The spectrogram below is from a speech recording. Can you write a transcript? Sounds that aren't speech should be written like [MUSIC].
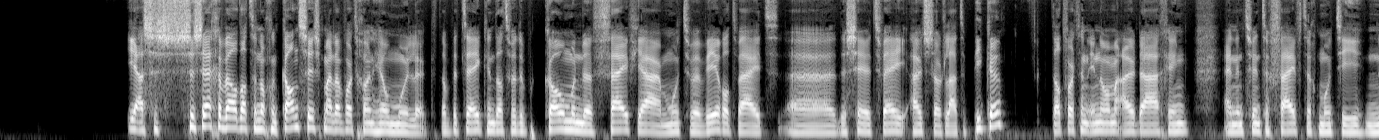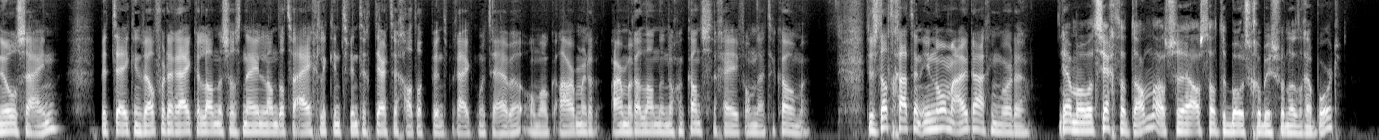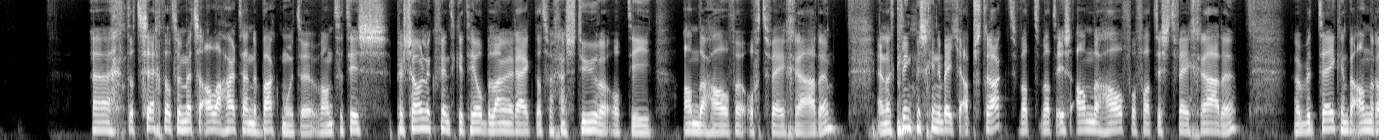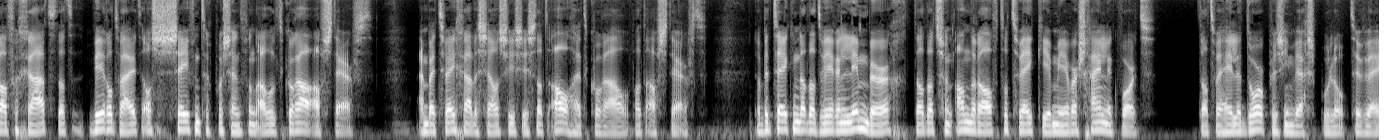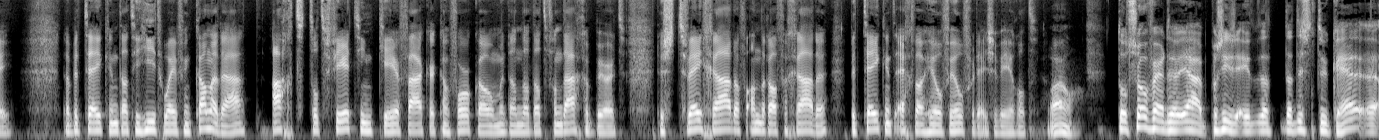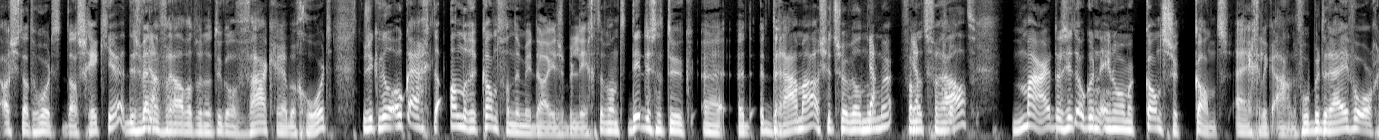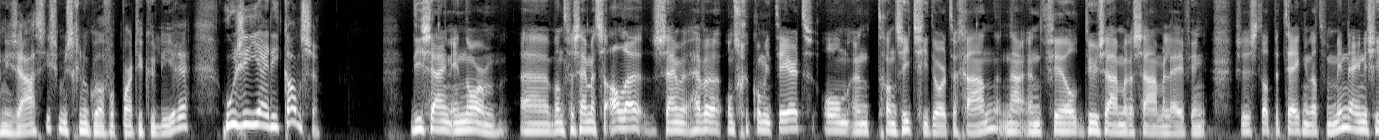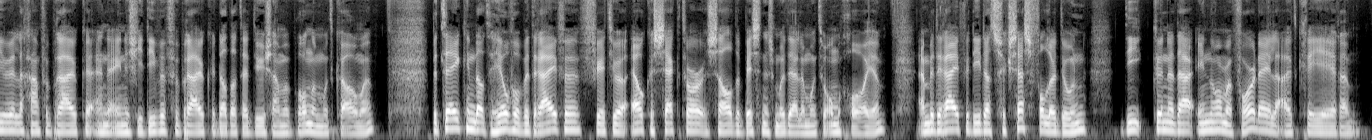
Ja, ze, ze, zeggen wel dat er nog een kans is, maar dat wordt gewoon heel moeilijk. Dat betekent dat we de komende vijf jaar moeten we wereldwijd uh, de CO2-uitstoot laten pieken. Dat wordt een enorme uitdaging. En in 2050 moet die nul zijn. Betekent wel voor de rijke landen zoals Nederland dat we eigenlijk in 2030 al dat punt bereikt moeten hebben. Om ook armere, landen nog een kans te geven om daar te komen. Dus dat gaat een enorme uitdaging worden. Ja, maar wat zegt dat dan als, als dat de boodschap is van dat rapport? Uh, dat zegt dat we met z'n allen hard aan de bak moeten. Want het is, persoonlijk vind ik het heel belangrijk dat we gaan sturen op die anderhalve of twee graden. En dat klinkt misschien een beetje abstract. Wat, wat is anderhalf of wat is twee graden? Dat betekent bij anderhalve graad dat wereldwijd al 70% van al het koraal afsterft. En bij 2 graden Celsius is dat al het koraal wat afsterft. Dat betekent dat dat weer in Limburg, dat dat zo'n anderhalf tot twee keer meer waarschijnlijk wordt. Dat we hele dorpen zien wegspoelen op tv. Dat betekent dat die heatwave in Canada 8 tot 14 keer vaker kan voorkomen dan dat dat vandaag gebeurt. Dus 2 graden of anderhalve graden betekent echt wel heel veel voor deze wereld. Wauw. Tot zover de, ja precies, dat, dat is natuurlijk, hè, eh, als je dat hoort, dan schrik je. Het is wel een verhaal wat we natuurlijk al vaker hebben gehoord. Dus ik wil ook eigenlijk de andere kant van de medailles belichten. Want dit is natuurlijk uh, het, het, drama, als je het zo wil noemen, van het verhaal. Klopt. Maar er zit ook een enorme kansenkant eigenlijk aan. Voor bedrijven, organisaties, misschien ook wel voor particulieren. Hoe zie jij die kansen? Die zijn enorm. Uh, want we zijn met z'n allen, zijn we, hebben ons gecommitteerd om een transitie door te gaan naar een veel duurzamere samenleving. Dus dat betekent dat we minder energie willen gaan verbruiken en de energie die we verbruiken, dat dat uit duurzame bronnen moet komen. Betekent dat heel veel bedrijven, virtueel elke sector, zal de businessmodellen moeten omgooien. En bedrijven die dat succesvoller doen, die kunnen daar enorme voordelen uit creëren.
